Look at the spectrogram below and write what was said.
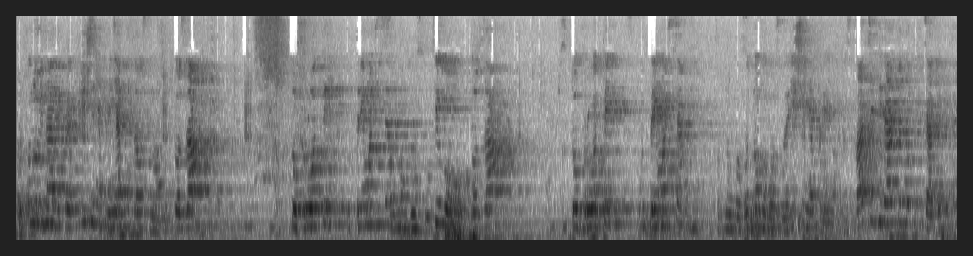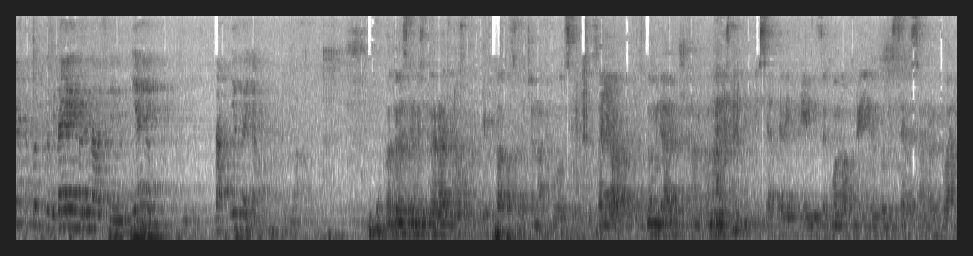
Пропоную даний проект рішення прийняти за основу. Хто за? Хто проти? Утримався? В цілому, хто за, хто проти, утримався Одноголосно. Рішення прийнято. З 29 по 30 питання також відповідає Галина Васильівна. Є так, є заява. Ласка. Міської ради депутата Сорочана оголосив заяву. Повідомляю, що на виконання статті 59 прямі закону України про місцеве самоврядування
